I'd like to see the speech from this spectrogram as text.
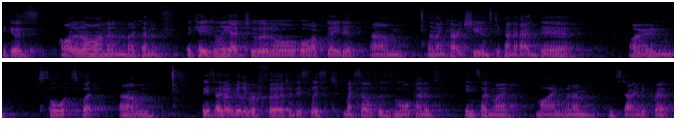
it goes on and on, and I kind of occasionally add to it or, or update it. Um, and I encourage students to kind of add their own thoughts. But um, I guess I don't really refer to this list myself. This is more kind of inside my mind when I'm, I'm starting to prep.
